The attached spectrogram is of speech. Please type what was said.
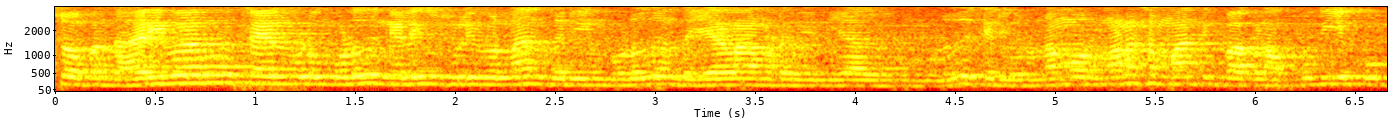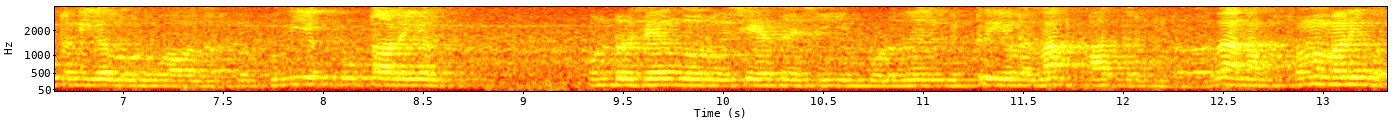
ஸோ அப்போ அந்த அறிவார்ந்து செயல்படும் பொழுது நெளிவு சுழிவுலாம் தெரியும் பொழுது அந்த ஏழாம் இட ரீதியாக இருக்கும் பொழுது சரி ஒரு நம்ம ஒரு மனசை மாற்றி பார்க்கலாம். புதிய கூட்டணிகள் உருவாவதற்கு புதிய கூட்டாளிகள் ஒன்று சேர்ந்து ஒரு விஷயத்தை செய்யும் பொழுது வெற்றிகள் எல்லாம் காத்திருக்கின்றது. அதான் நம்ம சொன்ன மாதிரி இந்த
